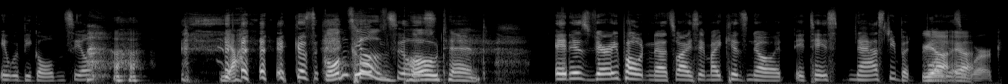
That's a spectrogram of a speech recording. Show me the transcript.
it would be golden seal. yeah. Because Golden seal is potent. It is very potent. That's why I say my kids know it. It tastes nasty, but boy, Yeah, does yeah. it work.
